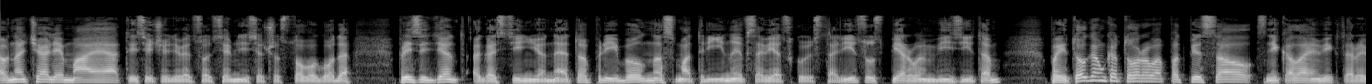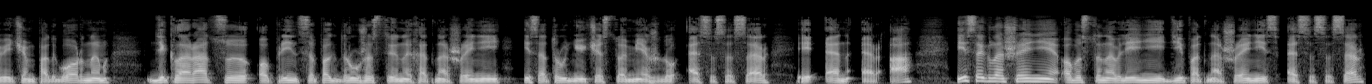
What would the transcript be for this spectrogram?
а в начале мая 1976 года президент Агастиньо Нето прибыл на смотрины в советскую столицу с первым визитом, по итогам которого подписал с Николаем Викторовичем Подгорным Декларацию о принципах дружественных отношений и сотрудничества между СССР и НРА и Соглашение об установлении дипотношений с СССР,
